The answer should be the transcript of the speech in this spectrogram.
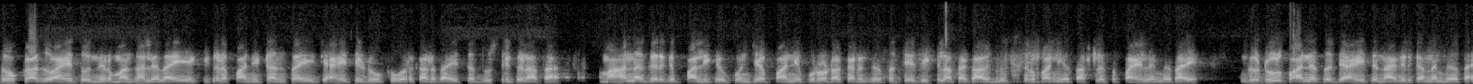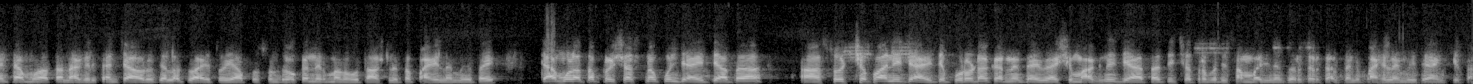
धोका जो आहे तो निर्माण झालेला आहे. एकीकडे पाणी टंचाई जी आहे ती डोकंवर काढत आहे. तर दुसरीकडे आता महानगरपालिकेकडून जे पाणी पुरवठा करण्यात येतं ते देखील आता गाळ मिक्सर पाणी येत असल्याचं पाहायला मिळत आहे. गढूळ पाण्याचं जे आहे ते नागरिकांना मिळत आहे. त्यामुळे आता नागरिकांच्या आरोग्याला जो आहे तो यापासून धोका निर्माण होत असल्याचं पाहायला मिळत आहे. त्यामुळे आता प्रशासनाकडून जे आहे ते आता स्वच्छ पाणी जे आहे ते पुरवठा करण्यात यावी अशी मागणी जी आता ती छत्रपती संभाजीनगरकर करताना पाहायला मिळते अंकिता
